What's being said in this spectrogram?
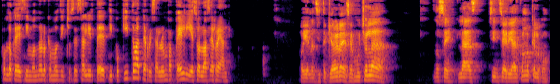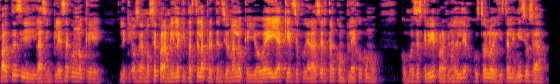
pues lo que decimos, ¿no? Lo que hemos dicho es salirte de ti poquito, aterrizarlo en papel y eso lo hace real. Oye, Nancy, te quiero agradecer mucho la, no sé, la sinceridad con lo que lo compartes y la simpleza con lo que, o sea, no sé, para mí le quitaste la pretensión a lo que yo veía que se pudiera hacer tan complejo como, como es escribir, pero al final del día justo lo dijiste al inicio, o sea,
